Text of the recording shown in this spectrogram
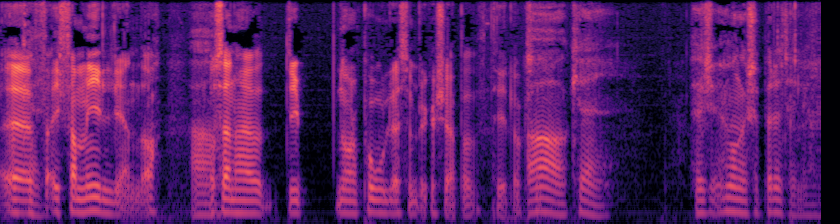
Okej. I familjen då. Ja, Och sen har jag typ några polare som brukar köpa till också. ah, okej. Hur, hur många köper du till Jonas?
